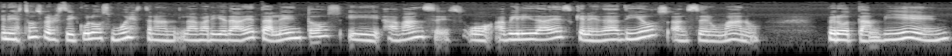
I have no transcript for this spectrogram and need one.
En estos versículos muestran la variedad de talentos y avances o habilidades que le da Dios al ser humano, pero también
